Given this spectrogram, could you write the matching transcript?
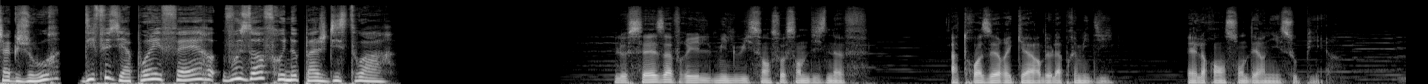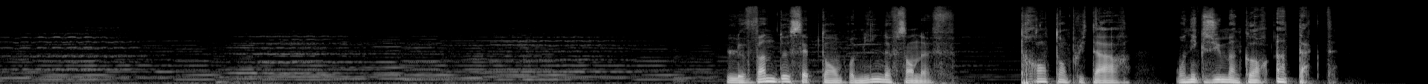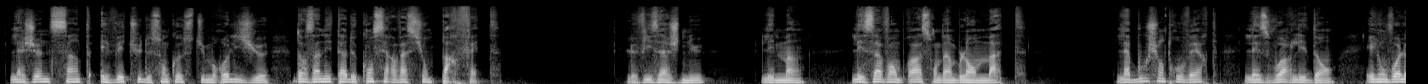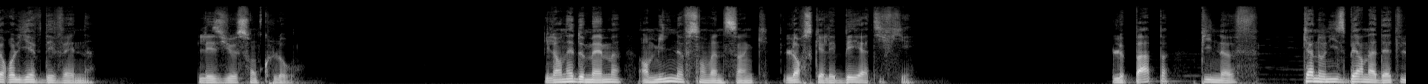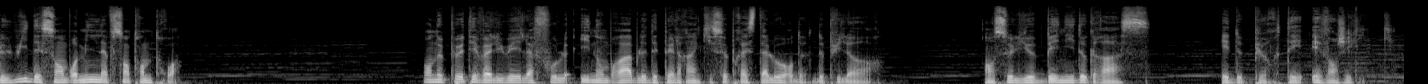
Chaque jour, diffusia.fr vous offre une page d'histoire. Le 16 avril 1879, à 3h15 de l'après-midi, elle rend son dernier soupir. Le 22 septembre 1909, 30 ans plus tard, on exhume un corps intact. La jeune sainte est vêtue de son costume religieux dans un état de conservation parfaite. Le visage nu, les mains, les avant-bras sont d'un blanc mat. La bouche entr'ouverte laisse voir les dents et l'on voit le relief des veines. Les yeux sont clos. Il en est de même en 1925 lorsqu'elle est béatifiée. Le pape, Pie IX, canonise Bernadette le 8 décembre 1933. On ne peut évaluer la foule innombrable des pèlerins qui se pressent à Lourdes depuis lors, en ce lieu béni de grâce et de pureté évangélique.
